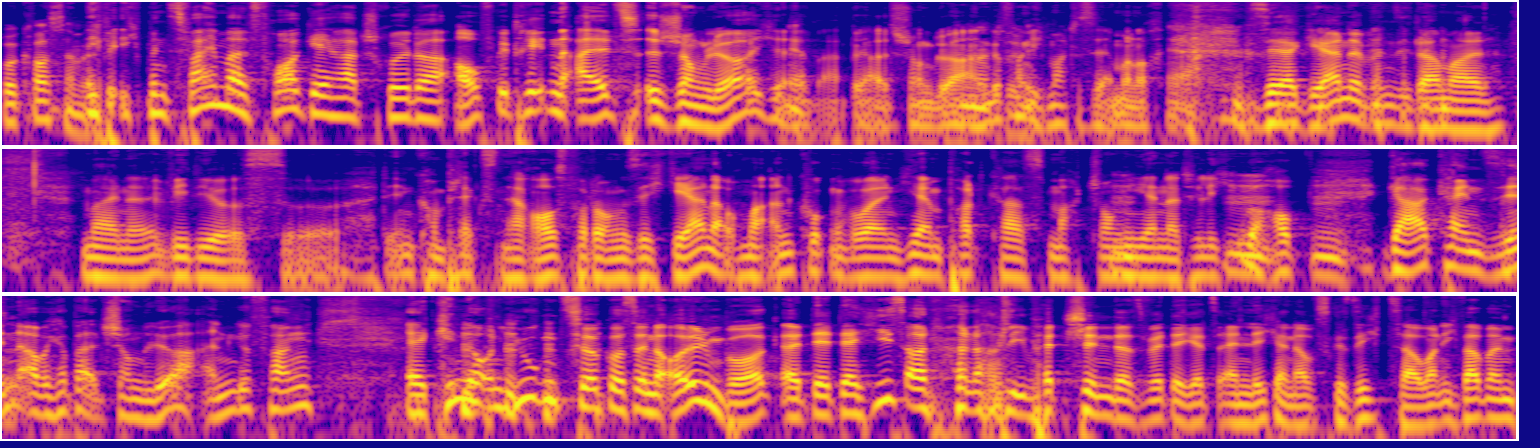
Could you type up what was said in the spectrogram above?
rück raus damit. Ich, ich bin zweimal vor Gerhard Schröder aufgetreten als äh, Jongleur. Ich äh, habe ja als Jongleur angefangen. Natürlich. Ich mache das ja immer noch sehr gerne, wenn Sie da mal meine Videos, äh, den komplexen Herausforderungen sich gerne auch mal angucken wollen. Hier im Podcast macht Jonglieren natürlich überhaupt gar keinen Sinn, aber ich habe als Jongleur angefangen. Äh, Kinder- und Jugendzirkus in Oldenburg, äh, der, der hieß auch noch, lieber Chin, das wird dir jetzt ein Lächeln aufs Gesicht zaubern. Ich war beim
